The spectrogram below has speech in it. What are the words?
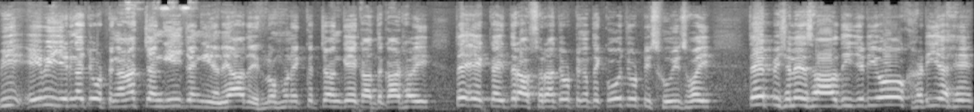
ਵੀ ਇਹ ਵੀ ਜਿਹੜੀਆਂ ਝੋਟੀਆਂ ਨਾ ਚੰਗੀਆਂ ਚੰਗੀਆਂ ਨੇ। ਆਹ ਦੇਖ ਲਓ, ਹੁਣ ਇੱਕ ਚੰਗੇ ਕੱਦ ਕਾਠ ਵਾਲੀ ਤੇ ਇੱਕ ਇੱਧਰ ਅਫਸਰਾਂ ਝੋਟੀਆਂ ਤੇ ਕੋ ਝੋਟੀ ਸੂਈ ਸਵਾਈ। ਤੇ ਪਿਛਲੇ ਸਾਲ ਦੀ ਜਿਹੜੀ ਉਹ ਖੜੀ ਆ ਇਹ,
